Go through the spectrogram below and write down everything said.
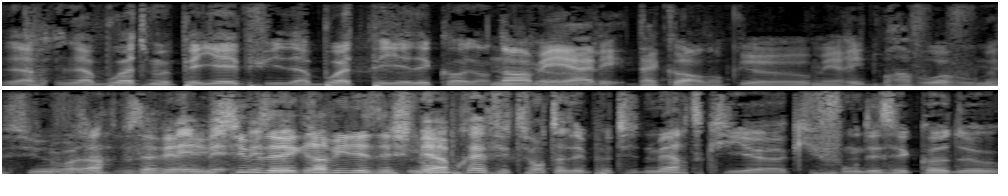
la, la boîte me payait et puis la boîte payait l'école. hein, non, donc, mais euh, allez, d'accord. Donc, euh, au mérite, bravo à vous, monsieur. Vous Voilà. êtes- Vous, avez Mais- réussi, mais- vous mais- avez gravi les échelons. Mais après, effectivement, t'as des petites merdes qui, euh, qui font des écoles de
